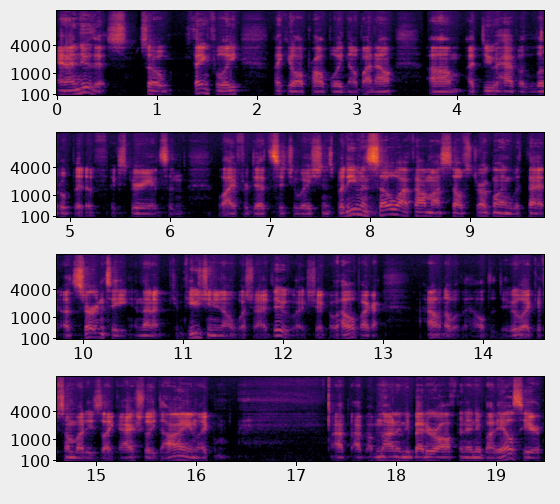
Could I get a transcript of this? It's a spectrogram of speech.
And I knew this. So thankfully, like you all probably know by now, um, I do have a little bit of experience in life or death situations. But even so, I found myself struggling with that uncertainty and that confusion. You know, what should I do? Like, should I go help? Like, I don't know what the hell to do. Like, if somebody's like actually dying, like, I, I'm not any better off than anybody else here.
